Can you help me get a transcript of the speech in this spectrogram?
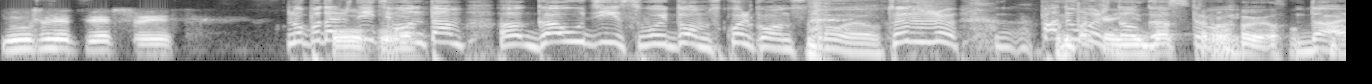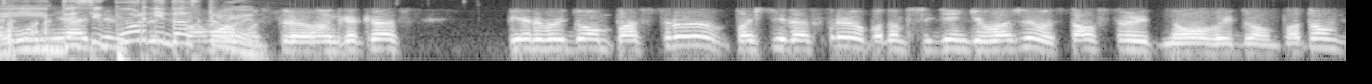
Ну, уже лет пять-шесть. Ну подождите, Ого. вон там э, Гауди свой дом, сколько он строил? Ты же подумаешь, долгострой. достроил. Да, и до сих пор не кстати, достроен. по-моему, строил. Он как раз первый дом построил, почти достроил, потом все деньги вложил и стал строить новый дом. Потом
